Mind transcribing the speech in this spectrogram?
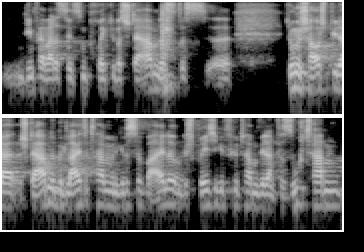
In dem Fall war das jetzt ein Projekt über das Sterben, dass, dass äh, junge Schauspieler Sterbende begleitet haben eine gewisse Weile und Gespräche geführt haben. Wir dann versucht haben,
